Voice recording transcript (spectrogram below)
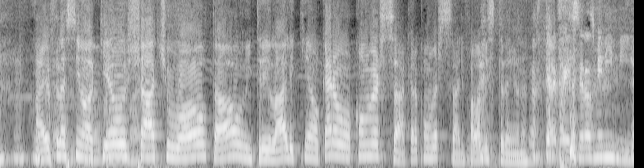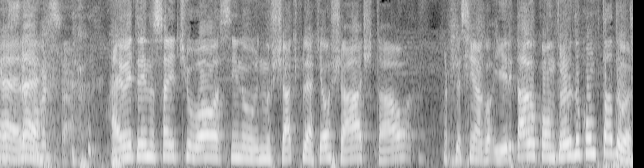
Aí eu falei assim, ó, aqui é o chat wall tal. Entrei lá, ele que eu quero conversar, quero conversar. Ele falava estranho, né? Quero conhecer as menininhas. É, quero né? conversar. Aí eu entrei no site wall, assim, no, no chat, falei, aqui é o chat e tal. Eu falei assim, agora... e ele tava no controle do computador.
